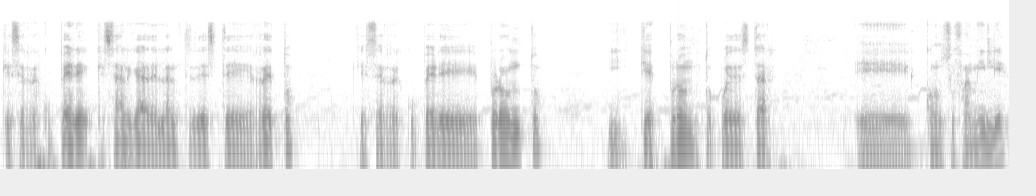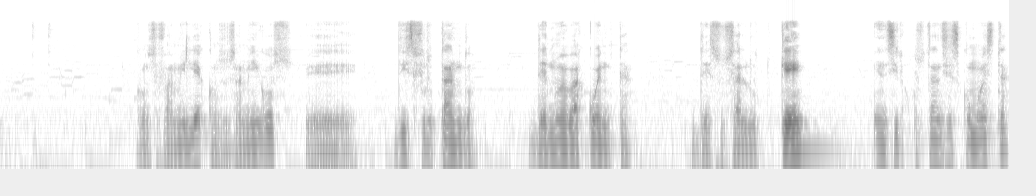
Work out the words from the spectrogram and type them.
que se recupere, que salga adelante de este reto, que se recupere pronto y que pronto pueda estar eh, con su familia, con su familia, con sus amigos, eh, disfrutando de nueva cuenta de su salud, que en circunstancias como esta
